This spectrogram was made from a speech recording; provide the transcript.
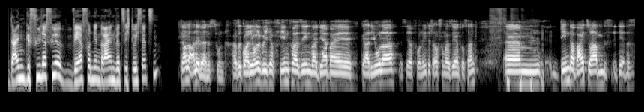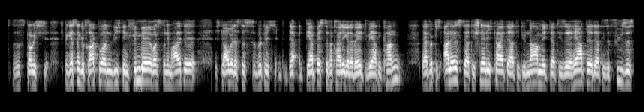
dein Gefühl dafür, wer von den dreien wird sich durchsetzen? Ich glaube, alle werden es tun. Also Guardiola würde ich auf jeden Fall sehen, weil der bei Guardiola, ist ja phonetisch auch schon mal sehr interessant, ähm, den dabei zu haben, ist, der, das ist, das ist glaube ich, ich bin gestern gefragt worden, wie ich den finde, was ich von ihm halte. Ich glaube, dass das wirklich der, der beste Verteidiger der Welt werden kann. Der hat wirklich alles, der hat die Schnelligkeit, der hat die Dynamik, der hat diese Härte, der hat diese Physis,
